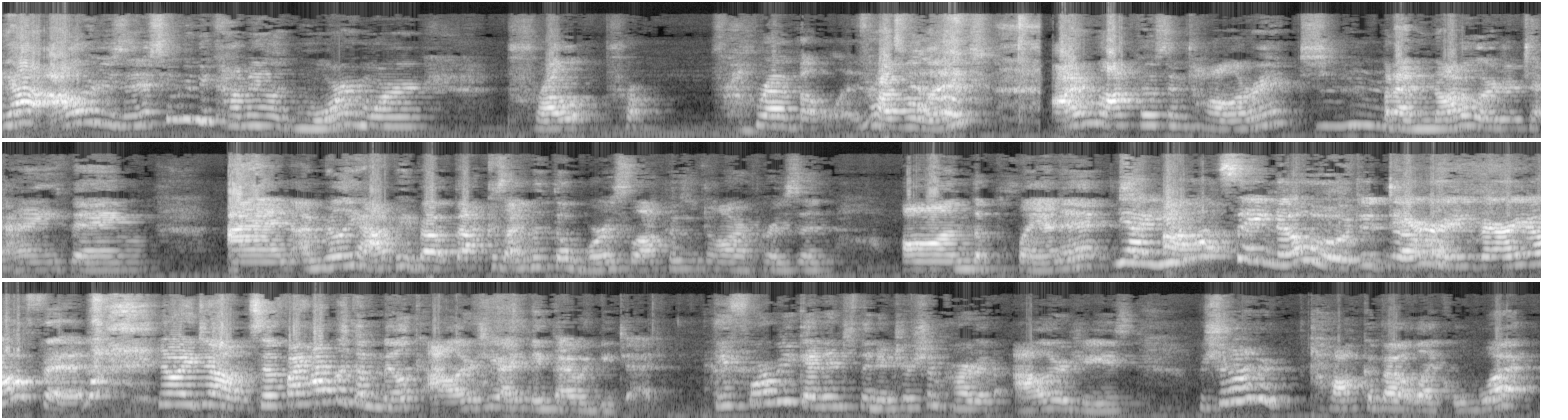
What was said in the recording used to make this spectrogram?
yeah, allergies they seem to be becoming like more and more pre- pre- Prevalent. prevalent. I'm lactose intolerant, Mhm. but I'm not allergic to anything, and I'm really happy about that because I'm like the worst lactose intolerant person on the planet. Yeah, you Uh, don't say no to dairy very often. No, I don't. So if I had like a milk allergy, I think I would be dead. Before we get into the nutrition part of allergies, we should kind of talk about like what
